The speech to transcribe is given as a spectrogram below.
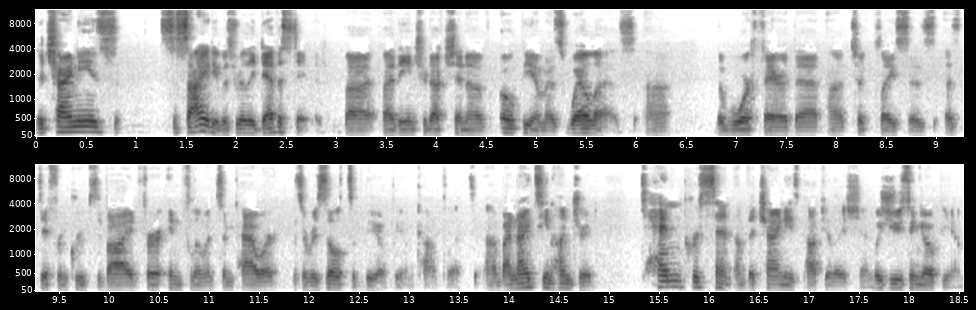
The Chinese society was really devastated by, by the introduction of opium as well as uh, the warfare that uh, took place as, as different groups vied for influence and power as a result of the opium conflict. Uh, by 1900, 10% of the Chinese population was using opium.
